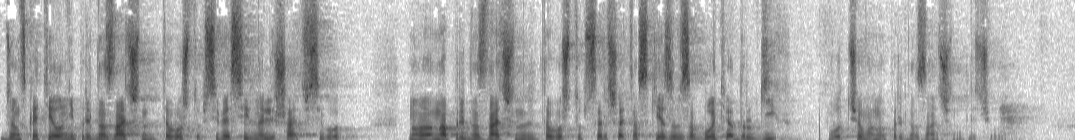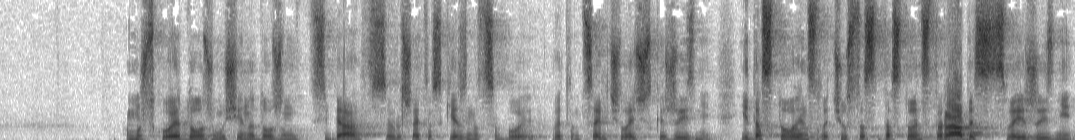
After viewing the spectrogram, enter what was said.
Женское тело не предназначено для того, чтобы себя сильно лишать всего. Но она предназначена для того, чтобы совершать аскезы в заботе о других. Вот чем оно предназначено, для чего. А мужское должен, мужчина должен себя совершать аскезы над собой. В этом цель человеческой жизни. И достоинство, чувство достоинства, радость своей жизни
